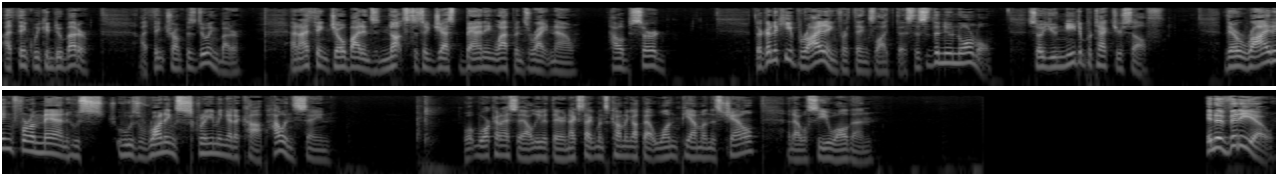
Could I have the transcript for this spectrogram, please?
I think we can do better. I think Trump is doing better, and I think Joe Biden's nuts to suggest banning weapons right now. How absurd! They're going to keep riding for things like this. This is the new normal. So you need to protect yourself. They're riding for a man who's who's running screaming at a cop. How insane! What more can I say? I'll leave it there. Next segment's coming up at 1 p.m. on this channel, and I will see you all then. In a video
